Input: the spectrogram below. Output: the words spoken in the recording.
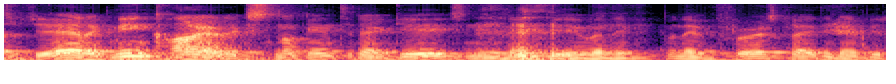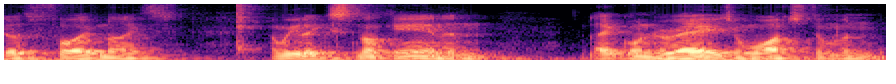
I was, yeah, like me and Connor like snuck into their gigs in the Olympia when they when they first played the Olympia. That was five nights, and we like snuck in and like underage and watched them, and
